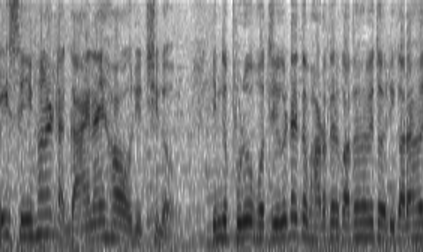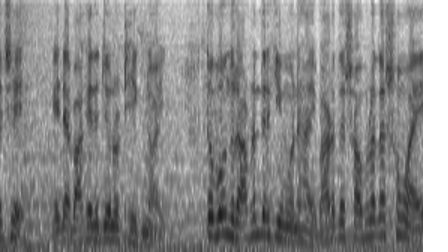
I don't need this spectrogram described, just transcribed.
এই সেমিফাইনালটা গায়নাই হওয়া উচিত ছিল। কিন্তু পুরো প্রতিযোগিতায় তো ভারতের কথা ভেবে তৈরি করা হয়েছে, এটা বাকিদের জন্য ঠিক নয়। তো বন্ধুরা, আপনাদের কি মনে হয়, ভারতের সফলতার সময়ে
